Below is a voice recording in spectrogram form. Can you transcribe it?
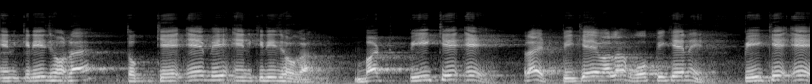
इंक्रीज हो रहा है तो के ए भी इंक्रीज होगा। बट पी के ए राइट पी के ए वाला, वो पी के नहीं। पी के ए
